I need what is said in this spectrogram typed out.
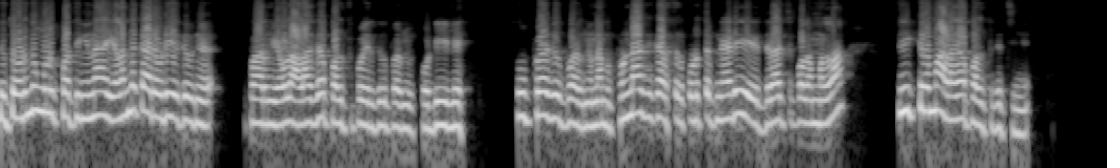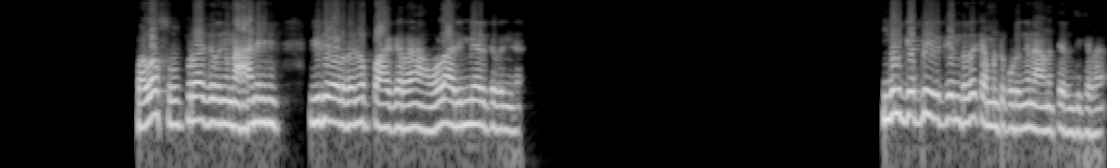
இது தொடர்ந்து உங்களுக்கு பார்த்தீங்கன்னா இளந்தக்காரோடய இருக்குதுங்க? பாருங்க எவ்வளோ அழகாக பழுத்து போயிருக்குது பாருங்க கொடியிலே. சூப்பராக இருக்குது பாருங்க. நம்ம புண்ணாக்கு கரைசல் கொடுத்த பின்னாடி திராட்சை பழமெல்லாம் சீக்கிரமாக அழகாக பழுத்துக்குச்சுங்க. பழம் சூப்பராக இருக்குதுங்க. நானே வீடியோவில் தாங்க பார்க்குறேன் அவ்வளோ அருமையாக இருக்குதுங்க. உங்களுக்கு எப்படி இருக்குன்றதை கமெண்ட் கொடுங்க. நானும் தெரிஞ்சுக்கிறேன்.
